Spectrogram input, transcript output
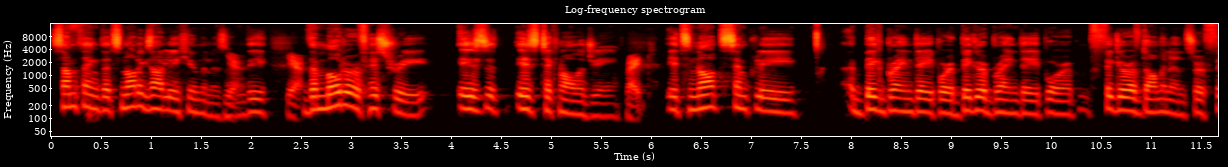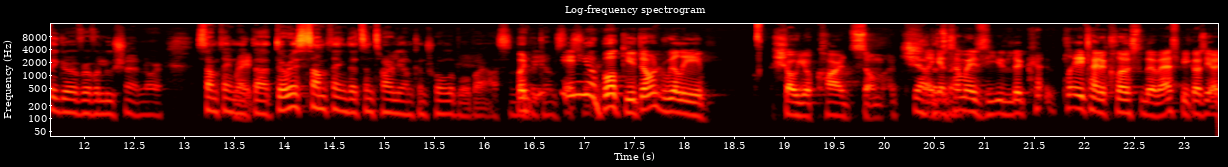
something that's not exactly a humanism Yeah, the yeah. the motor of history is is technology Right. it's not simply a big brain ape or a bigger brain ape or a figure of dominance or a figure of revolution or something like that. There is something that's entirely uncontrollable by us. And But in your book, you don't really show your cards so much. Yeah, like in some right. ways, you look play kind of close to the vest because you,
